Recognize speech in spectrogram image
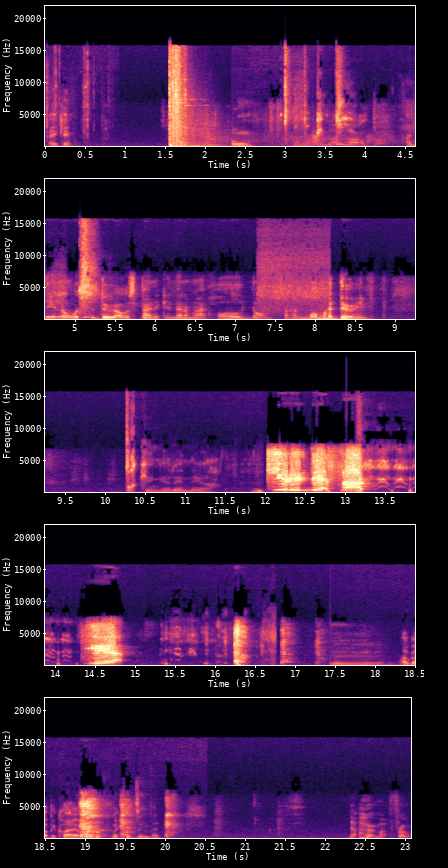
Take him. Boom. I didn't know what to do. I was panicking. Then I'm like, hold on, fam. What am I doing? Fucking get in there. Get in there, son! yeah! I've got to be quiet. My kid's in bed. That hurt my throat.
